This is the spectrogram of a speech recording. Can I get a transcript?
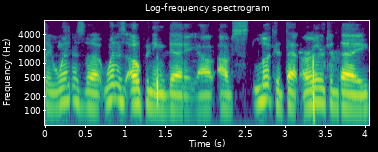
see when is the when is opening day? I, I've looked at that earlier today.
